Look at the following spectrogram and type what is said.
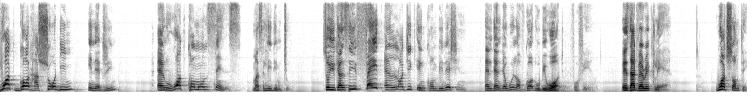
what God has showed him in a dream and what common sense must lead him to. So you can see faith and logic in combination, and then the will of God will be what? Fulfilled. Is that very clear? Watch something.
